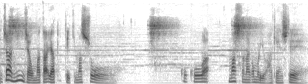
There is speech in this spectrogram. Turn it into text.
さあ、じゃあ忍者をまた雇っていきましょう。ここは、マスター長森を派遣して、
